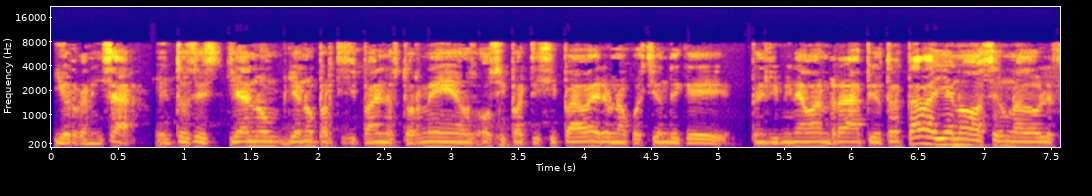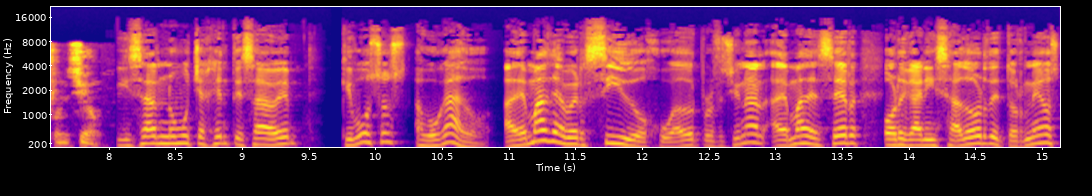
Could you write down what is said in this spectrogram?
y organizar. Entonces ya no, ya no participaba en los torneos, o si participaba era una cuestión de que eliminaban rápido. Trataba ya no de hacer una doble función. Quizás no mucha gente sabe que vos sos abogado. Además de haber sido jugador profesional, además de ser organizador de torneos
